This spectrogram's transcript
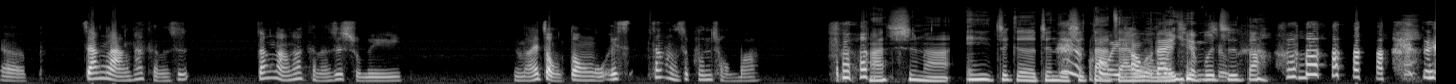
呃，蟑螂它可能是蟑螂，它可能是属于哪一种动物？哎，蟑螂是昆虫吗？啊，是吗？哎，这个真的是大哉问，我，我也不知道。对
